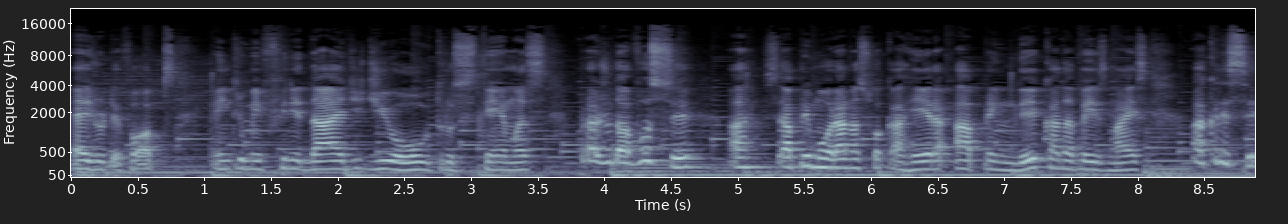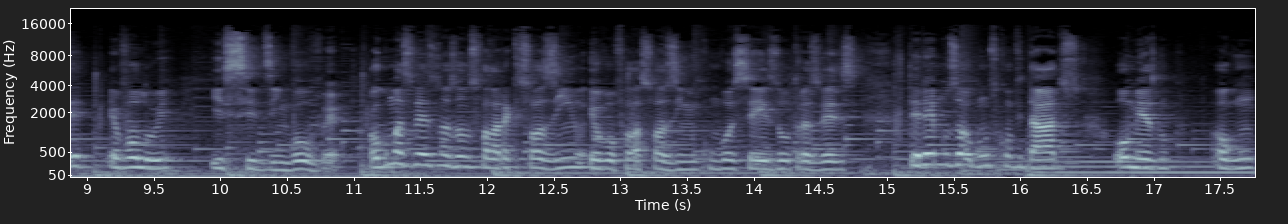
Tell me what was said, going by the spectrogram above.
Azure DevOps, entre uma infinidade de outros temas para ajudar você a se aprimorar na sua carreira, a aprender cada vez mais, a crescer, evoluir e se desenvolver. Algumas vezes nós vamos falar aqui sozinho, eu vou falar sozinho com vocês, outras vezes teremos alguns convidados ou mesmo algum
